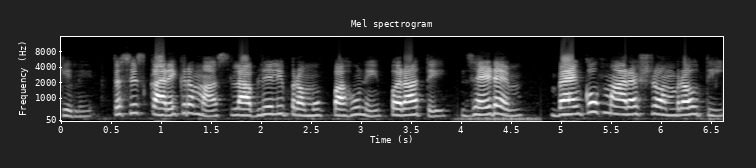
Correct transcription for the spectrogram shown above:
केले. तसेच कार्यक्रमास लाभलेले प्रमुख पाहुणे Parate Z M bank of Maharashtra Amravati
